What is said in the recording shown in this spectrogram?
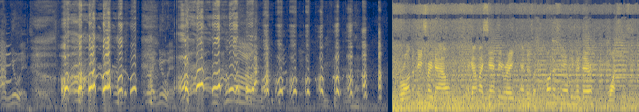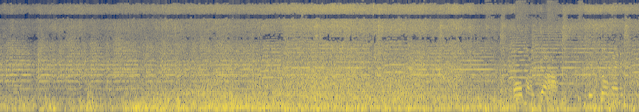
I knew it. I knew it. We're on the beach right now. I got my sampling rig, and there's a ton of samplings right there. Watch this. Oh my god! There's so many.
